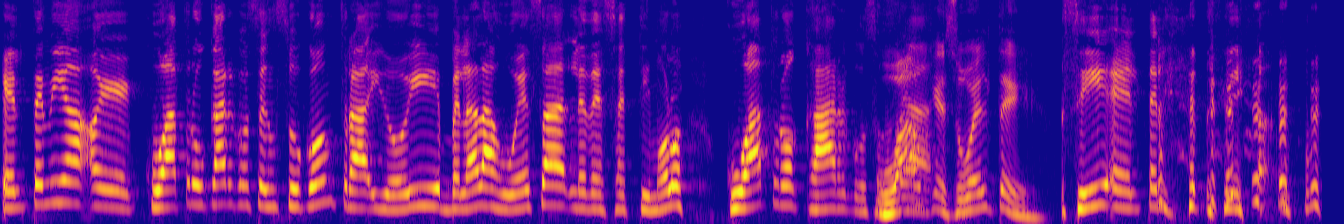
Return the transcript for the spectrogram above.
él tenía, eh, cuatro cargos en su contra y hoy, ¿verdad? La jueza le desestimó los cuatro cargos. O ¡Wow! sea, ¡Qué suerte! Sí, él tenía. tenía- ¿De No,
